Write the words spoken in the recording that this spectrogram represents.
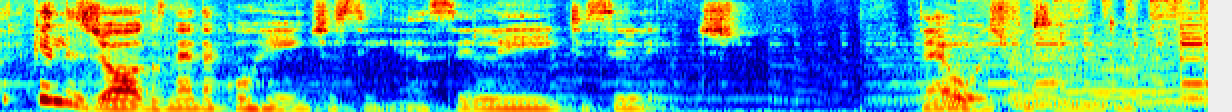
para aqueles jogos, né, da corrente, assim. É excelente, excelente. Até hoje funciona muito bem.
